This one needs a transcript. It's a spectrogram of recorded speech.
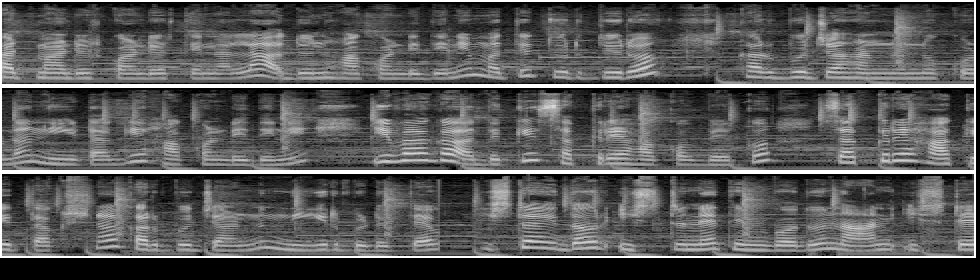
ಕಟ್ ಮಾಡಿಟ್ಕೊಂಡಿರ್ತೀನಲ್ಲ, ಅದನ್ನು ಹಾಕ್ಕೊಂಡಿದ್ದೀನಿ ಮತ್ತು ತುರಿದಿರೋ ಕರ್ಬೂಜ ಹಣ್ಣನ್ನು ಕೂಡ ನೀಟಾಗಿ ಹಾಕ್ಕೊಂಡಿದ್ದೀನಿ ಇವಾಗ ಅದಕ್ಕೆ ಸಕ್ಕರೆ ಹಾಕೋಬೇಕು. ಸಕ್ಕರೆ ಹಾಕಿದ ತಕ್ಷಣ ಕರ್ಬೂಜ ಹಣ್ಣು ನೀರು ಬಿಡುತ್ತೆ. ಇಷ್ಟ ಇದ್ದವ್ರು ಇಷ್ಟನ್ನೇ ತಿನ್ಬೋದು. ನಾನು ಇಷ್ಟೇ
